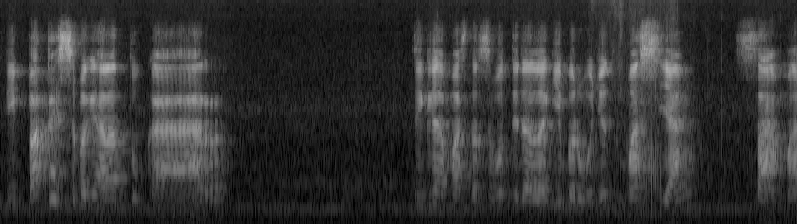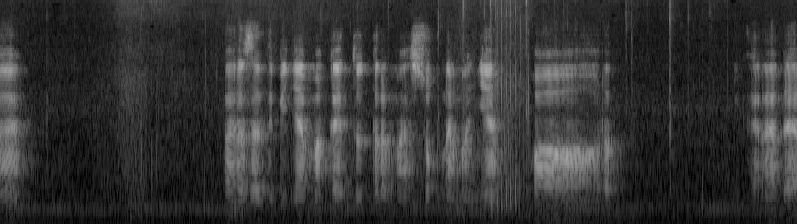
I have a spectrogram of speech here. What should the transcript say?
dipakai sebagai alat tukar, sehingga emas tersebut tidak lagi berwujud emas yang sama, pada saat dipinjam maka itu termasuk namanya qard karena ada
